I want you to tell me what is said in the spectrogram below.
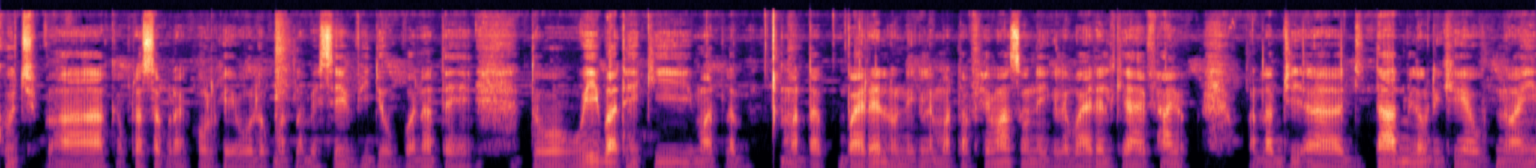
कुछ कपड़ा सपड़ा खोल के वो लोग मतलब ऐसे वीडियो बनाते हैं। तो वही बात है कि मतलब मतलब वायरल होने के लिए मतलब फ़ेमस होने के लिए वायरल क्या है? मतलब जितना आदमी लोग दिखेगा उतना ही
